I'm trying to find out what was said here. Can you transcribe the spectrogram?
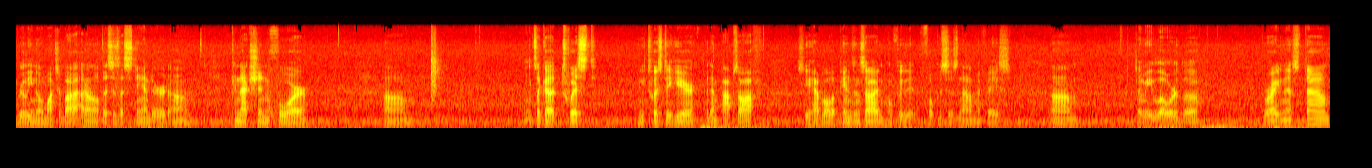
really know much about it. I don't know if this is a standard um, connection for um, it's like a twist you twist it here it then pops off so you have all the pins inside hopefully the focus is not on my face um, let me lower the brightness down.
